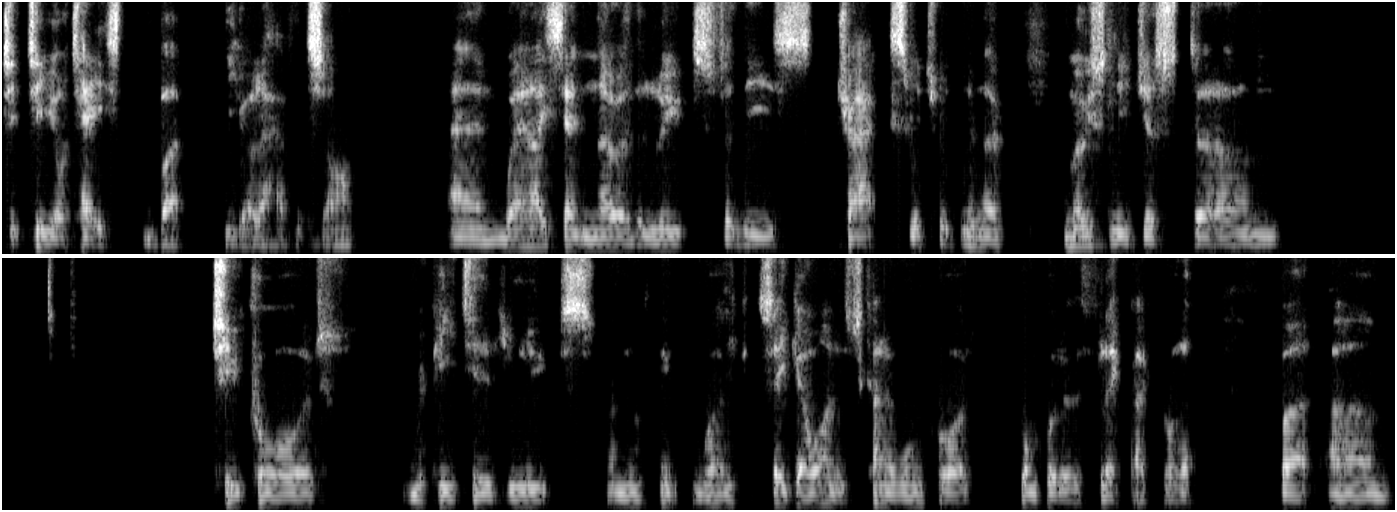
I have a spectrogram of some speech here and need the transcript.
to, to your taste, but you got to have the song. And when I sent Noah the loops for these tracks, which were, you know, mostly just um, two chord repeated loops. I mean, I think, well, you could say go on. It's kind of one chord, one chord of the flick, I'd call it. But um,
